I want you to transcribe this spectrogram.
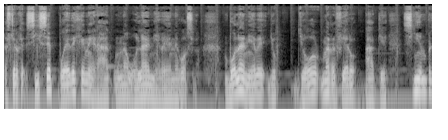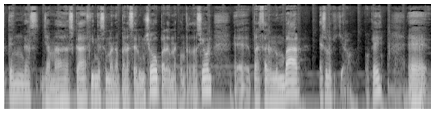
Las quiero que sí se puede generar una bola de nieve de negocio. Bola de nieve, yo yo me refiero a que siempre tengas llamadas cada fin de semana para hacer un show, para una contratación, eh, para estar en un bar. Eso es lo que quiero, ¿ok? Eh,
